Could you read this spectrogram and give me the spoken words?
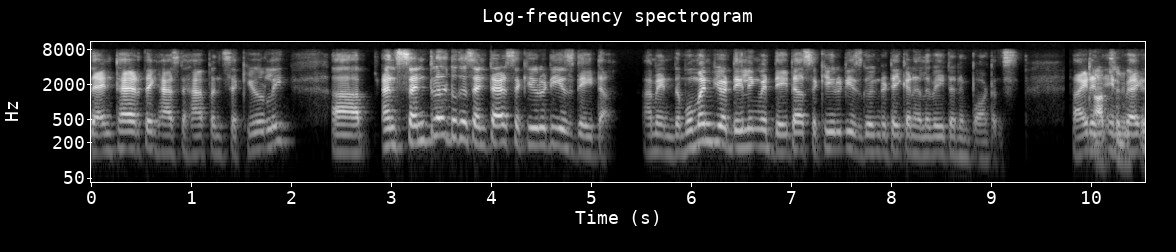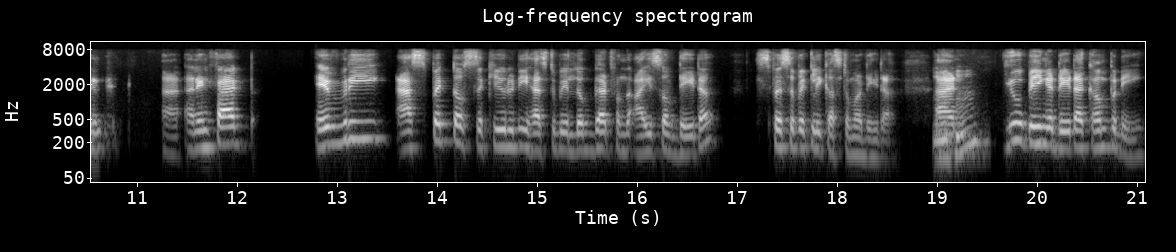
The entire thing has to happen securely. Uh, and central to this entire security is data. I mean, the moment you're dealing with data, security is going to take an elevated importance, right? And, Absolutely. In, uh, and in fact, every aspect of security has to be looked at from the eyes of data, specifically customer data. Mm-hmm. And you being a data company,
